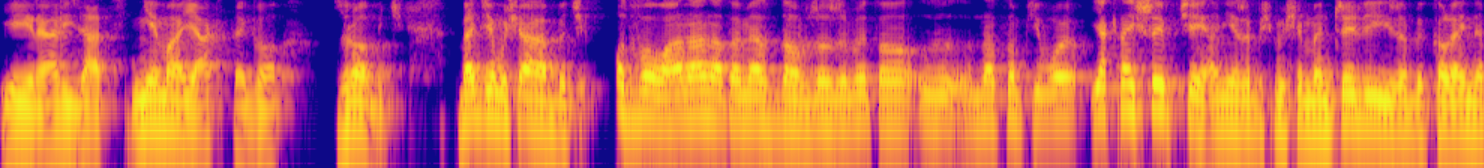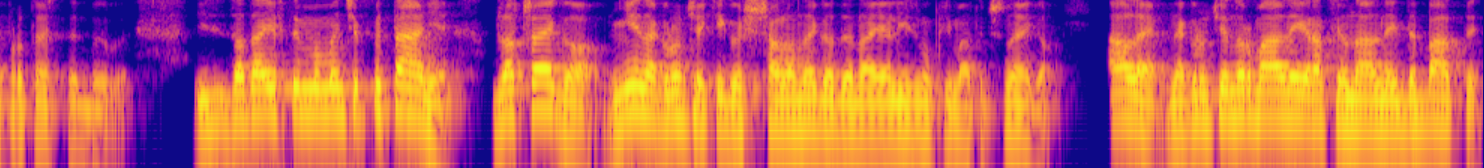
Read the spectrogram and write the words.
jej realizacji. Nie ma jak tego zrobić. Będzie musiała być odwołana, natomiast dobrze, żeby to nastąpiło jak najszybciej, a nie żebyśmy się męczyli i żeby kolejne protesty były. I zadaję w tym momencie pytanie, dlaczego nie na gruncie jakiegoś szalonego denializmu klimatycznego, ale na gruncie normalnej, racjonalnej debaty.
